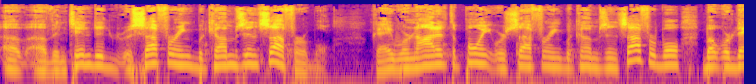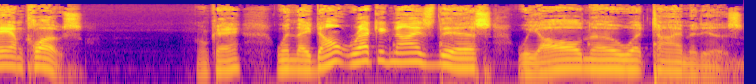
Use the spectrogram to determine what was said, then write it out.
of, of intended suffering becomes insufferable. Okay, we're not at the point where suffering becomes insufferable, but we're damn close. Okay? When they don't recognize this, we all know what time it is.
